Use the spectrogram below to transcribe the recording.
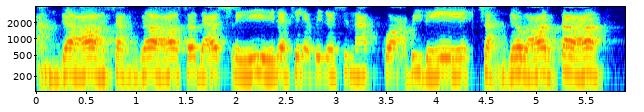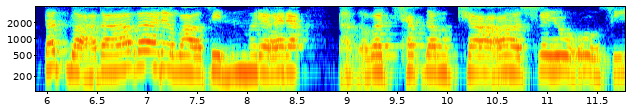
അംഗാ സംഗാ സദാ ശ്രീരഖില വിദസിനക്വാഭിതേ സംഘവാർത്ത തദ്വാദാകാരവാസിൻ മുരഹര. ഭഗവത് ശബ്ദമുഖ്യാശ്രയോസി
